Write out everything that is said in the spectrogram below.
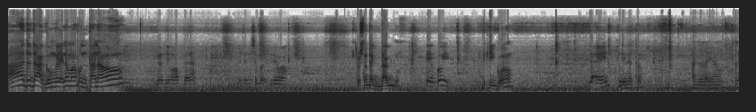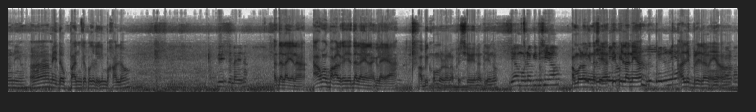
Ah, dudagom gali ng mga punta na oh. Nga di makapta na. Dito na sa ba, di ba? Tapos nadagdag. Eh, goy. Igo oh. Lain? Hindi na to. Ano na yaw? Ano na yaw? Ah, may daw pan kapag liging bakalaw. Di, dalay na. Ah, dalaya na. Ako magbakal kasi dalaya na, glaya. Sabi ko mo lang napasyayin na din, no? Di, mo lagi ni siya. Amo lang gina siya. Tipila niya. Libre na niya. Ah, libre lang na iya. Oh.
